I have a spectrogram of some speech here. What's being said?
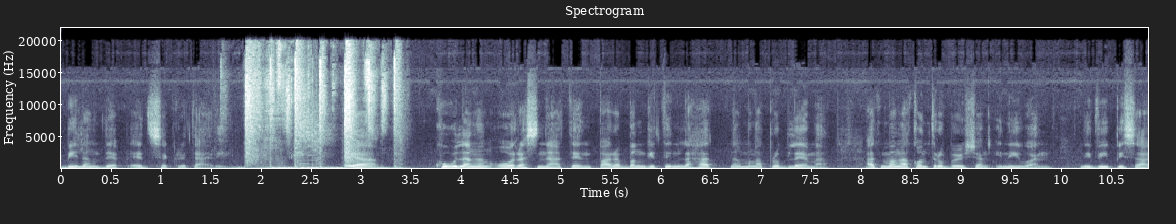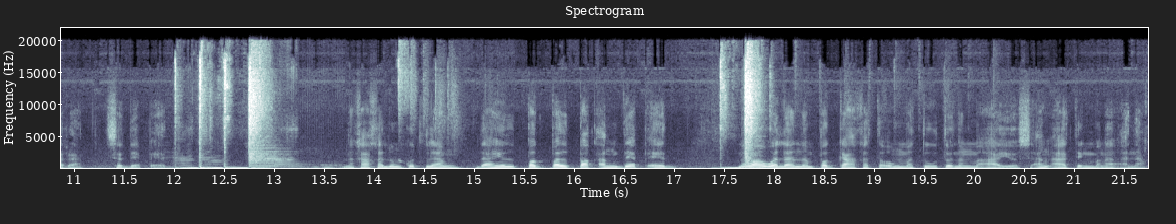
bilang DepEd Secretary. Kaya kulang ang oras natin para banggitin lahat ng mga problema at mga kontrobersyang iniwan ni VP Sara sa DepEd. Nakakalungkot lang dahil pagpalpak ang DepEd, nawawalan ng pagkakataong matuto ng maayos ang ating mga anak.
